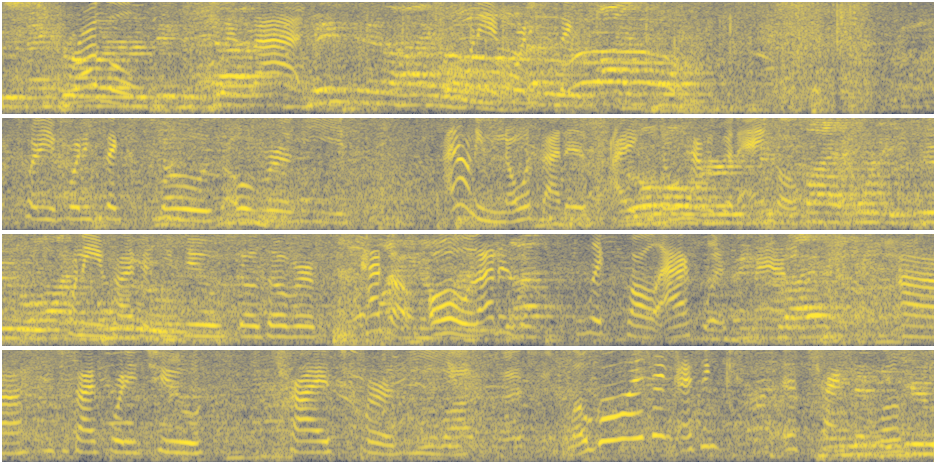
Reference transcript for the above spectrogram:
struggles with that. 2846 goes over the. I don't even know what that is. I don't have a good angle. 2552 goes over. Has a. Oh, that is a slick ball Aquis, man. Uh, 5542 tries for the low goal, I think. I think it's trying for the low goal.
